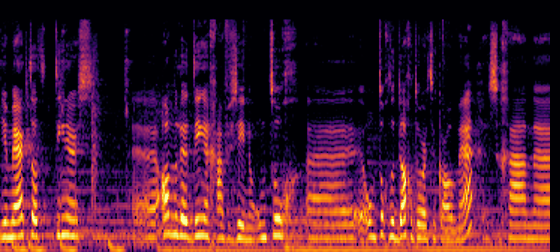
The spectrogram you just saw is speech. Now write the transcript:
Je merkt dat tieners uh, andere dingen gaan verzinnen om toch, om toch de dag door te komen. Hè? Ze gaan uh,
